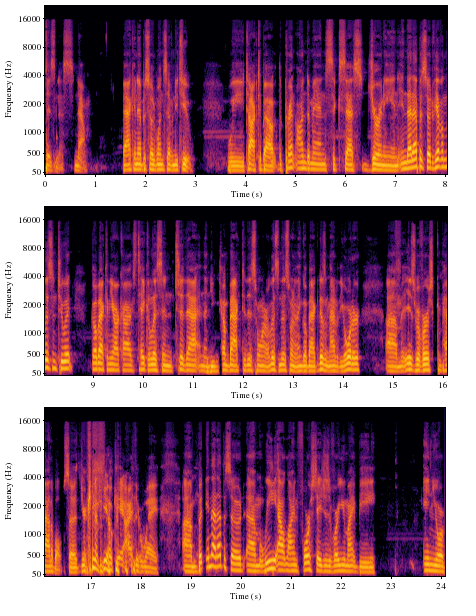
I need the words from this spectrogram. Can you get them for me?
business. Now, back in episode 172, we talked about the print on demand success journey. And in that episode, if you haven't listened to it, go back in the archives, take a listen to that, and then you can come back to this one or listen to this one and then go back. It doesn't matter the order. Um, it is reverse compatible. So you're going to be okay either way. Um, but in that episode, um, we outlined four stages of where you might be in your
